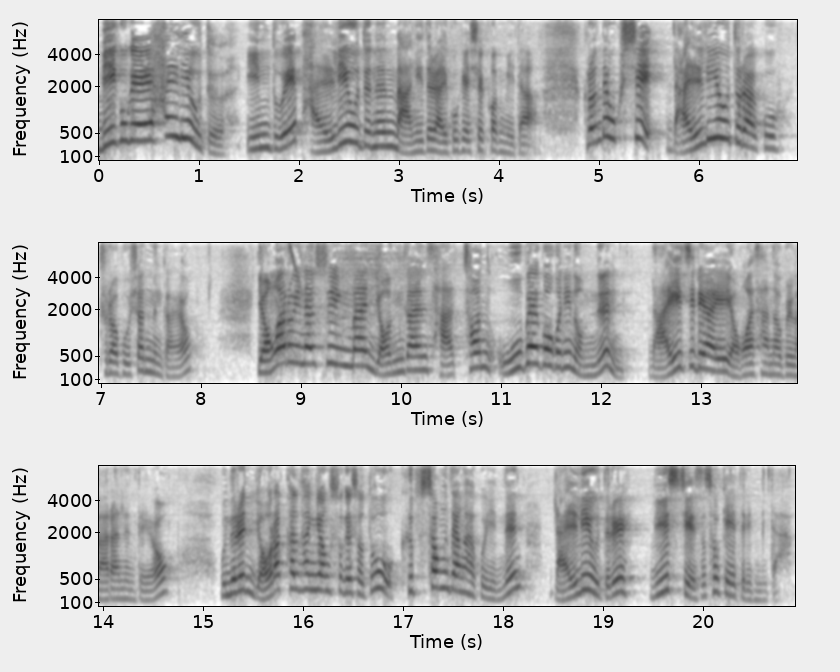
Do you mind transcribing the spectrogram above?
미국의 할리우드, 인도의 발리우드는 많이들 알고 계실 겁니다. 그런데 혹시 날리우드라고 들어보셨는가요? 영화로 인한 수익만 연간 4,500억 원이 넘는 나이지리아의 영화 산업을 말하는데요. 오늘은 열악한 환경 속에서도 급성장하고 있는 날리우드를 뉴스지에서 소개해드립니다.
